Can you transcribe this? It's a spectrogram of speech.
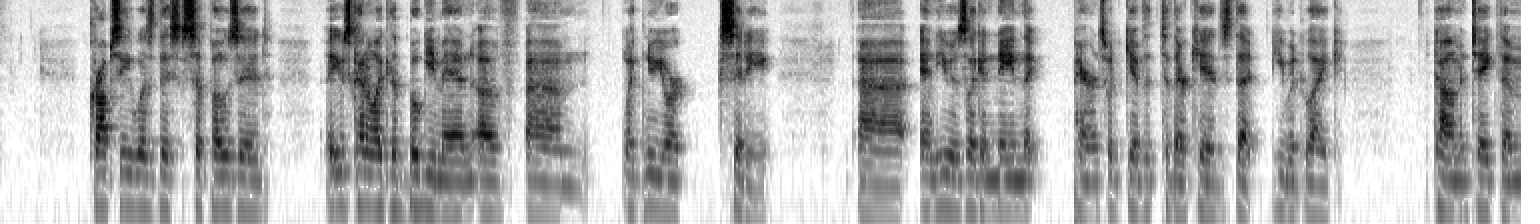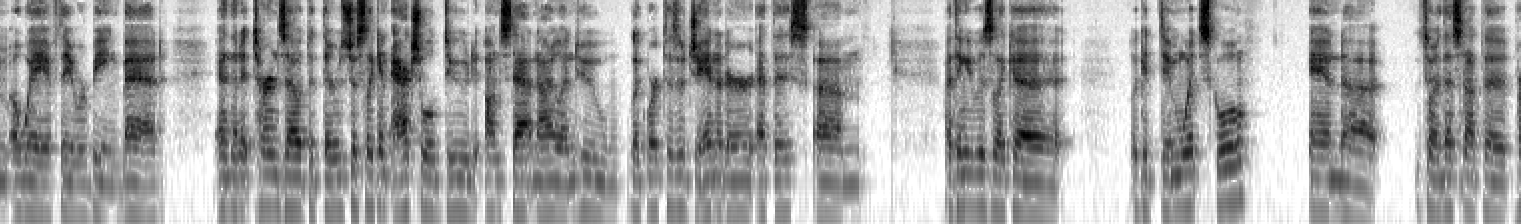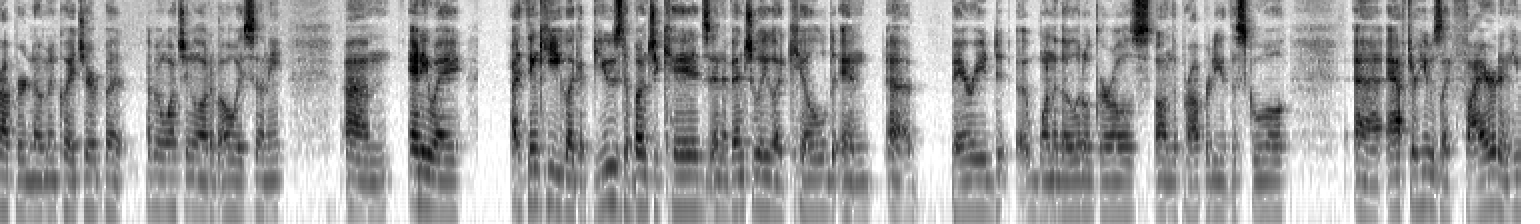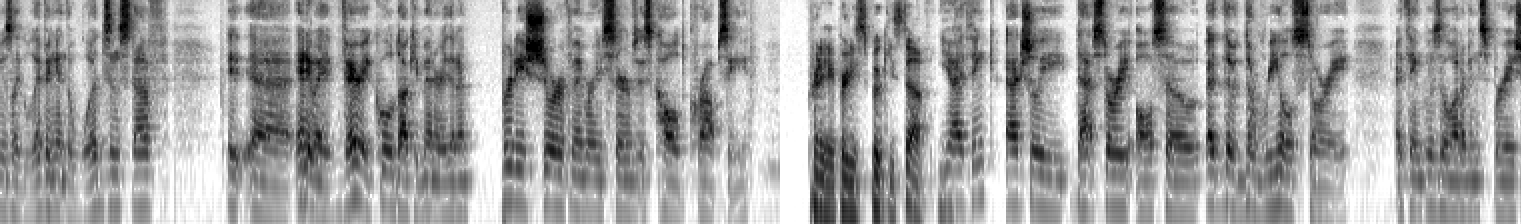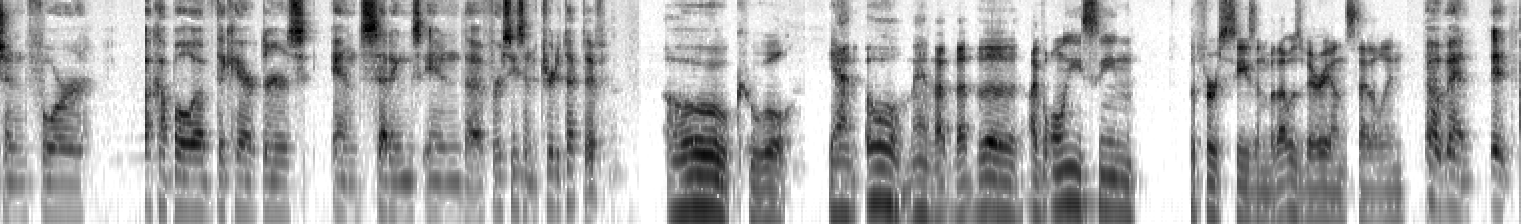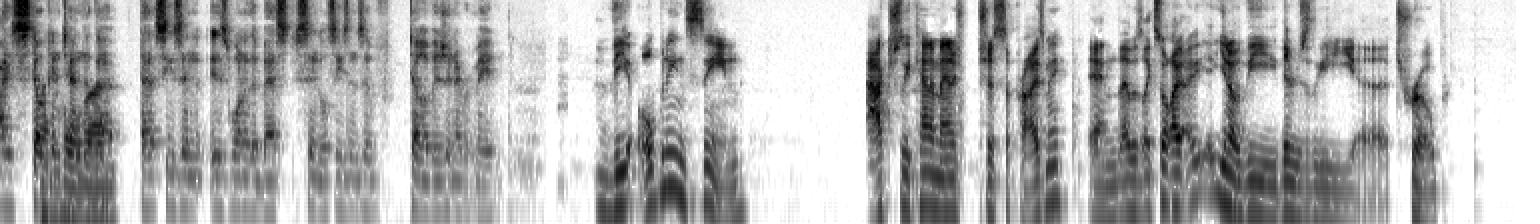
Cropsy was this supposed. He was kind of like the boogeyman of um, like New York City, uh, and he was like a name that parents would give to their kids that he would like come and take them away if they were being bad. And then it turns out that there was just like an actual dude on Staten Island who like worked as a janitor at this um, I think it was like a like a dimwit school, and uh, sorry, that's not the proper nomenclature, but I've been watching a lot of Always Sunny. Um, anyway, I think he like abused a bunch of kids and eventually like killed and uh, buried uh, one of the little girls on the property of the school. Uh, after he was like fired and he was like living in the woods and stuff. It, uh, anyway, very cool documentary that I'm pretty sure, if memory serves, is called Cropsy. pretty pretty spooky stuff. Yeah, I think actually that story also uh, the the real story I think was a lot of inspiration for a couple of the characters and settings in the first season of True Detective. Oh, cool. Yeah. Oh man, that that the I've only seen the first season, but that was very unsettling. Oh man, it I still That contend that, that that season is one of the best single seasons of television ever made. The opening scene actually kind of managed to surprise me, and that was like so. I, you know the there's the uh, trope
